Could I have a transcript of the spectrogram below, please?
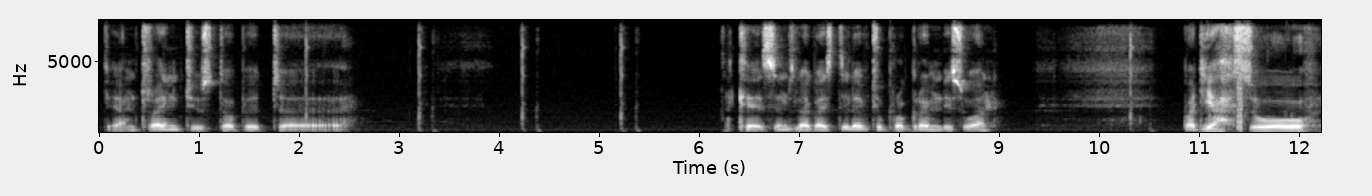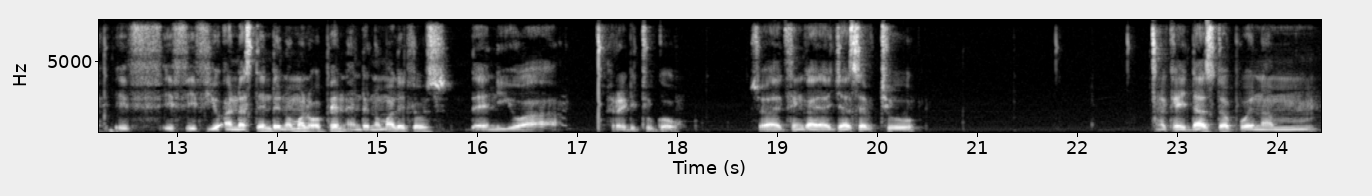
Okay I'm trying to stop it uh, okay it seems like I still have to program this one. But yeah so if if if you understand the normal open and the normal close then you are ready to go. So I think I just have to okay it does stop when I'm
